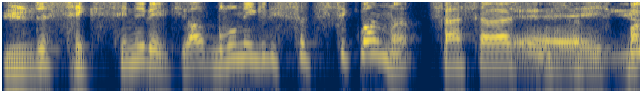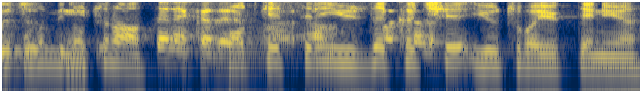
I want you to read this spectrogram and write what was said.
%80'i belki. Bununla ilgili istatistik var mı? Sen seversin ee, istatistik. Bak bunun bir notunu al. Podcastlerin yüzde kaçı YouTube'a yükleniyor?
